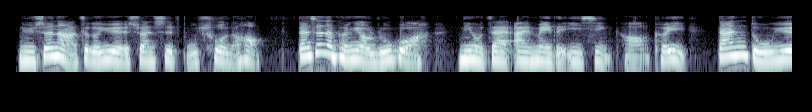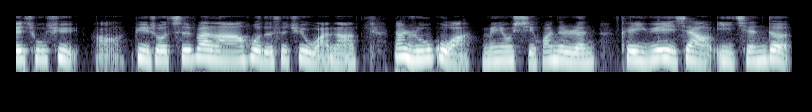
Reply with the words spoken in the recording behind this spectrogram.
女生啊，这个月算是不错的哈。单身的朋友，如果你有在暧昧的异性，好，可以单独约出去，好，譬如说吃饭啦，或者是去玩啦。那如果啊没有喜欢的人，可以约一下以前的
